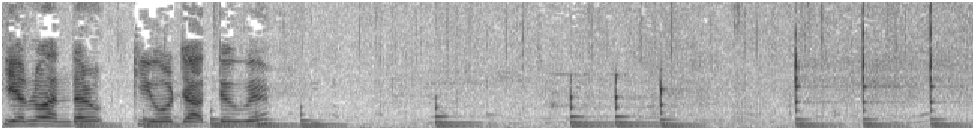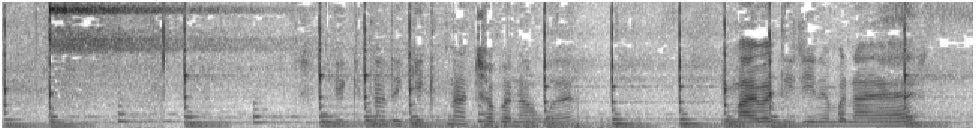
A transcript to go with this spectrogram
ये हम लोग अंदर की ओर जाते हुए। ये कितना देखिए कितना अच्छा बना हुआ है। मायावती जी ने बनाया है।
